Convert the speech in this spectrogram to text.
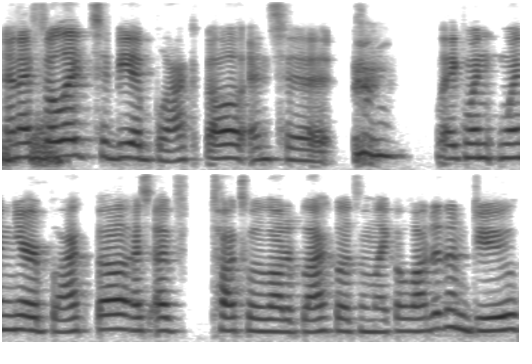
and i feel like to be a black belt and to like when when you're a black belt as i've talked to a lot of black belts and like a lot of them do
